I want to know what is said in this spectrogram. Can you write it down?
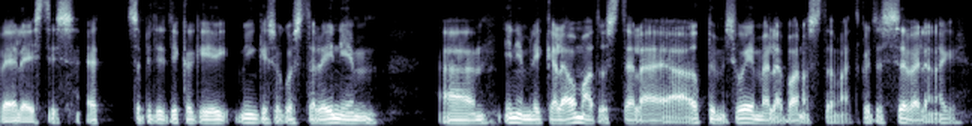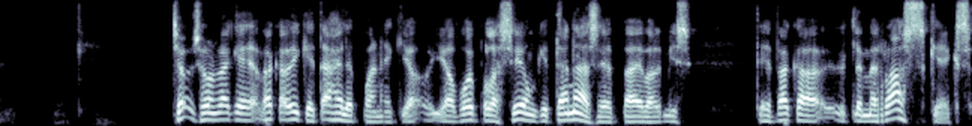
veel Eestis, et sa pidid ikkagi mingisugustele inim inimlikele omadustele ja õppimisvõimele panustama, et kuidas see välja nägi? see on väga, väga õige tähelepanek ja, ja võib-olla see ongi tänasel päeval, mis teeb väga, ütleme raskeks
